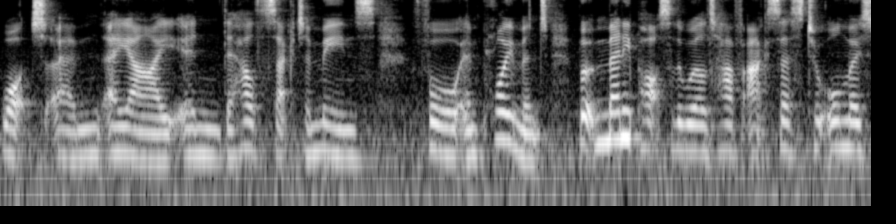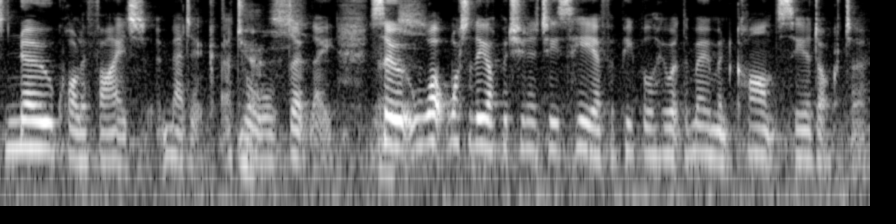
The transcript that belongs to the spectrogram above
what um, AI in the health sector means for employment. But many parts of the world have access to almost no qualified medic at yes. all, don't they? So, yes. what what are the opportunities here for people who at the moment can't see a doctor?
